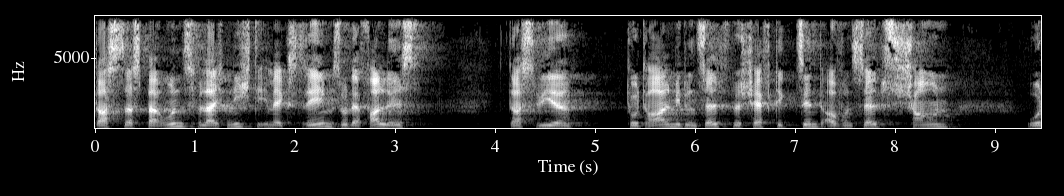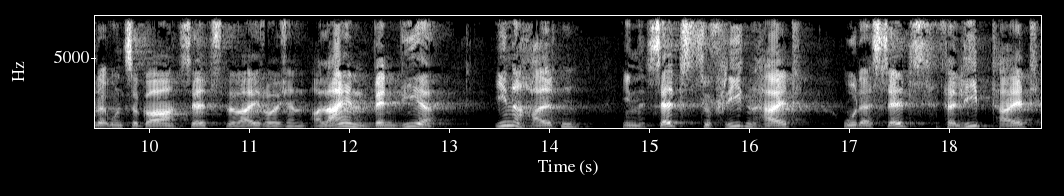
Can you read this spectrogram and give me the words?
dass das bei uns vielleicht nicht im Extrem so der Fall ist, dass wir total mit uns selbst beschäftigt sind, auf uns selbst schauen oder uns sogar selbst beweihräuchern. Allein wenn wir innehalten in Selbstzufriedenheit oder Selbstverliebtheit,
